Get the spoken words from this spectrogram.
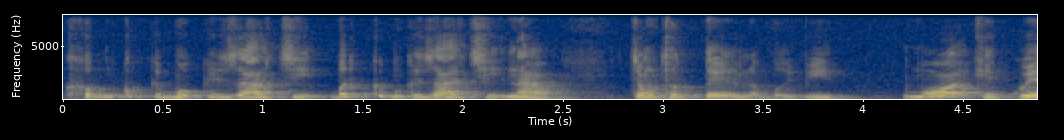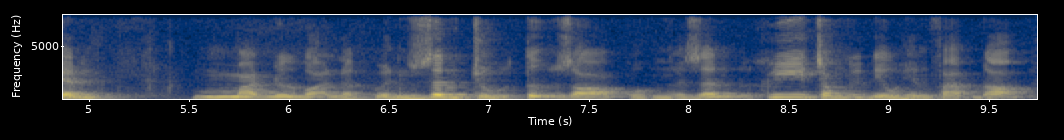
không có cái một cái giá trị, bất cứ một cái giá trị nào trong thực tế là bởi vì mọi cái quyền mà được gọi là quyền dân chủ tự do của người dân ghi trong cái điều hiến pháp đó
